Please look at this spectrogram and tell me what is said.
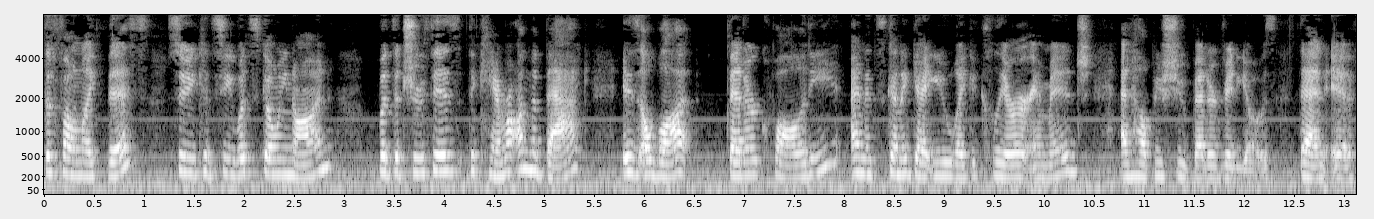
the phone like this so you can see what's going on, but the truth is the camera on the back is a lot better quality and it's gonna get you like a clearer image and help you shoot better videos than if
